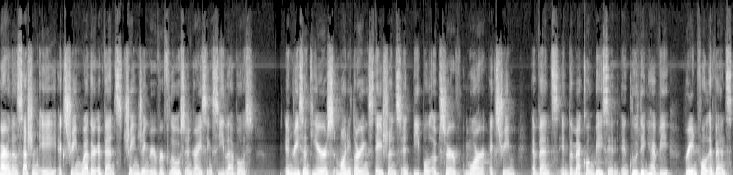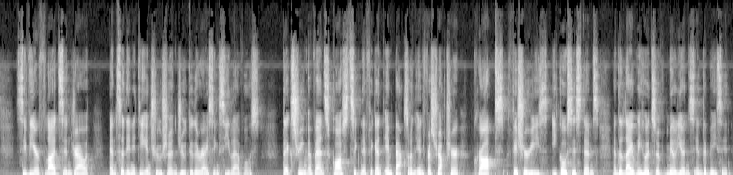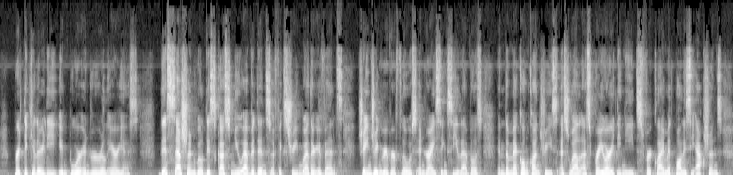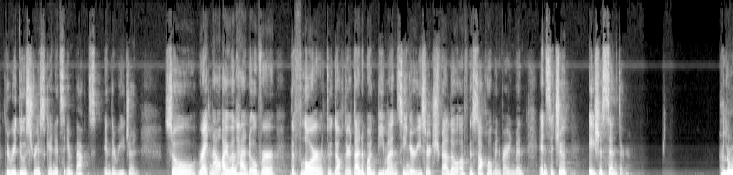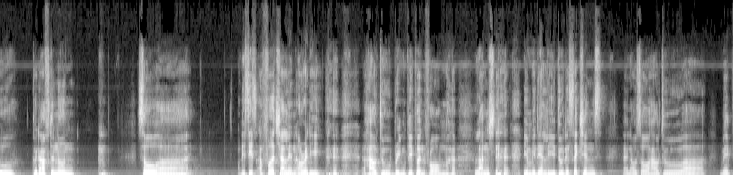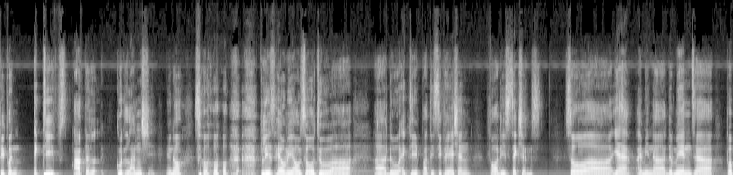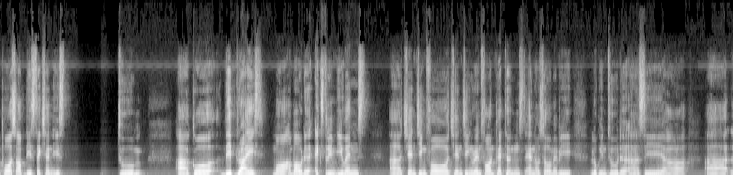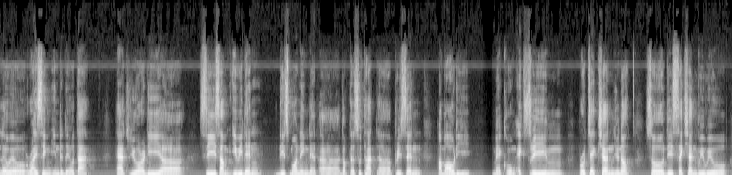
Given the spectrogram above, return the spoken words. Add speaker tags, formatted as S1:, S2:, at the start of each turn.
S1: Parallel Session A Extreme Weather Events, Changing River Flows, and Rising Sea Levels. In recent years, monitoring stations and people observed more extreme events in the Mekong Basin, including heavy rainfall events, severe floods and drought, and salinity intrusion due to the rising sea levels. The extreme events caused significant impacts on infrastructure, crops, fisheries, ecosystems, and the livelihoods of millions in the basin, particularly in poor and rural areas. This session will discuss new evidence of extreme weather events, changing river flows, and rising sea levels in the Mekong countries, as well as priority needs for climate policy actions to reduce risk and its impacts in the region. So right now, I will hand over the floor to Dr. Thanapon Piman, Senior Research Fellow of the Stockholm Environment Institute, Asia Center.
S2: Hello, good afternoon. so uh, this is a first challenge already. How to bring people from lunch immediately to the sections, and also how to uh, make people active after good lunch you know? So please help me also to uh, uh, do active participation for these sections. So uh, yeah i mean uh, the main uh, purpose of this section is to uh, go deep dive more about the extreme events changing flow changing rainfall patterns and also maybe look into the sea level rising in the delta. As you already see some evidence this morning that uh, Dr. Sutat uh, present about the Mekong extreme projection, you know. So this section we will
